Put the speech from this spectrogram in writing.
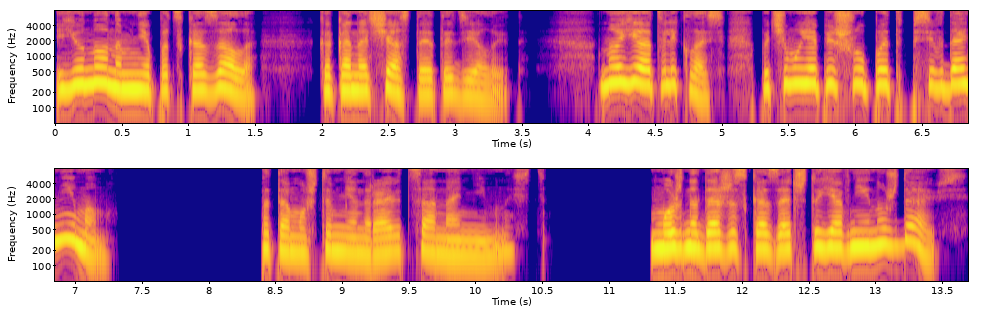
Юнона мне подсказала — как она часто это делает. Но я отвлеклась. Почему я пишу под псевдонимом? Потому что мне нравится анонимность. Можно даже сказать, что я в ней нуждаюсь.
